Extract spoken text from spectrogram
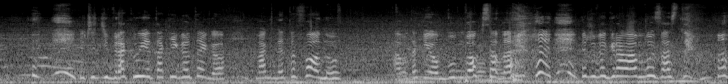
Jeszcze ci brakuje takiego tego, magnetofonu. Albo takiego boomboxa, żeby grała muza z tego.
